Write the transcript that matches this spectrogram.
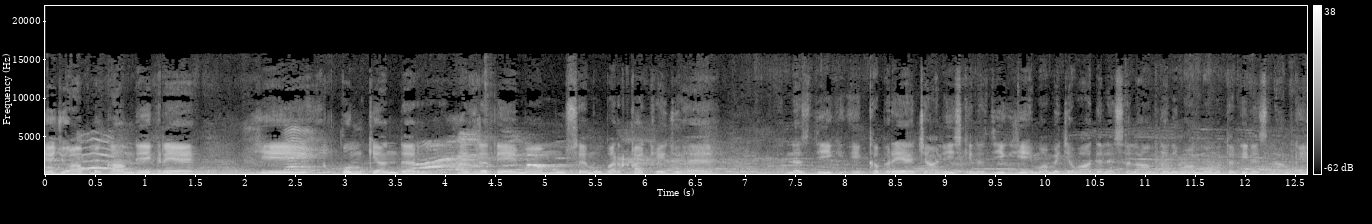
ये जो आप मकाम देख रहे हैं ये कुम के अंदर हज़रत इमाम मूसा मुबरक़ा के जो है नज़दीक एक कब्रें हैं चालीस के नज़दीक। ये इमाम जवाद सलाम यानी इमाम मोहम्मद तकीसलाम के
